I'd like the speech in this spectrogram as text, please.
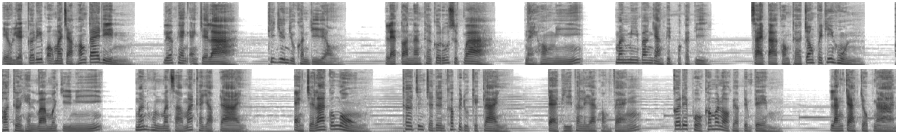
เอลเลียตก็รีบออกมาจากห้องใต้ดิน เหลือเพียงแองเจล่าที่ยืนอยู่คนเดียว และตอนนั้นเธอก็รู้สึกว่า ในห้องนี้มันมีบางอย่างผิดปกติ สายตาของเธอจ้องไปที่หุ่น เพราะเธอเห็นว่าเมื่อกี้นี้ เหมือนหุ่นมันสามารถขยับได้ แองเจล่าก็งง เธอจึงจะเดินเข้าไปดูใกล้ๆ แต่ผีภรรยาของแฟงก์ก็ได้โผล่เข้ามาหลอกแบบเต็มๆ หลังจากจบงาน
